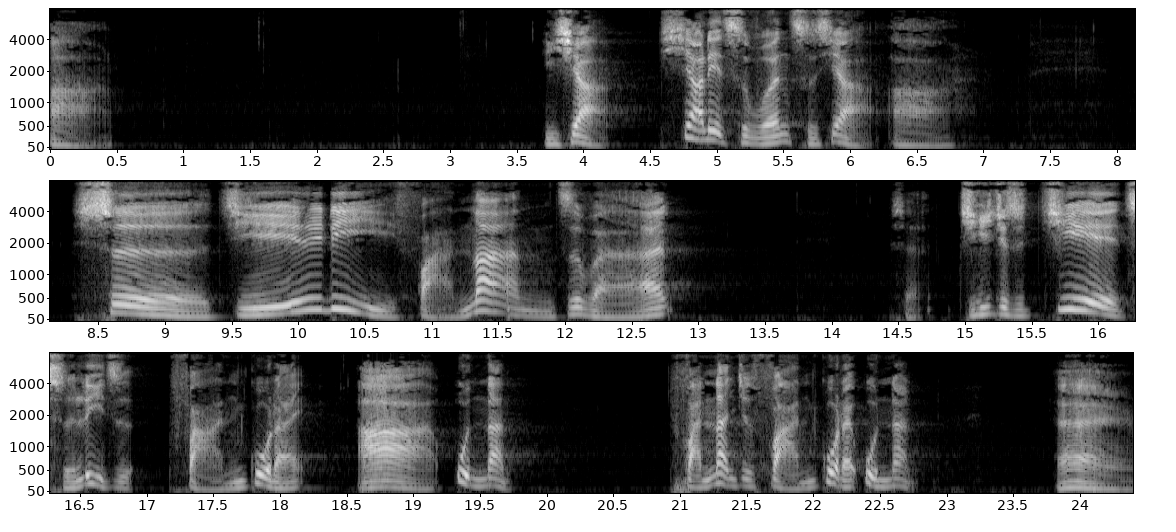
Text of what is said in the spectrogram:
啊！以下下列此文，此下啊，是极力反难之文。是极就是借此例子反过来啊问难，反难就是反过来问难。哎，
